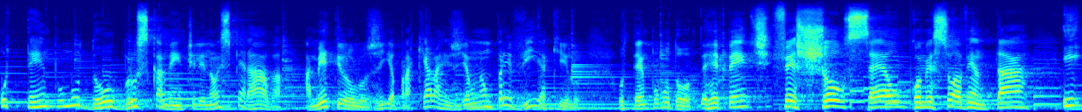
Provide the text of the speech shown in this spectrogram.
o tempo mudou bruscamente, ele não esperava. A meteorologia para aquela região não previa aquilo. O tempo mudou. De repente, fechou o céu, começou a ventar e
